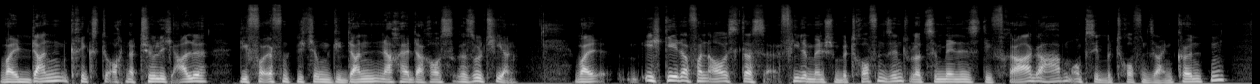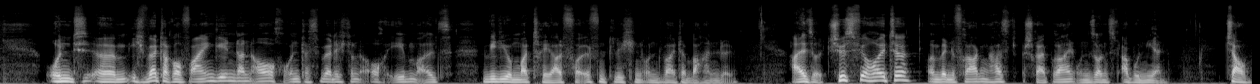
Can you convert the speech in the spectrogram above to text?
weil dann kriegst du auch natürlich alle die Veröffentlichungen, die dann nachher daraus resultieren. Weil ich gehe davon aus, dass viele Menschen betroffen sind oder zumindest die Frage haben, ob sie betroffen sein könnten. Und ähm, ich werde darauf eingehen dann auch und das werde ich dann auch eben als Videomaterial veröffentlichen und weiter behandeln. Also, tschüss für heute und wenn du Fragen hast, schreib rein und sonst abonnieren. Ciao.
